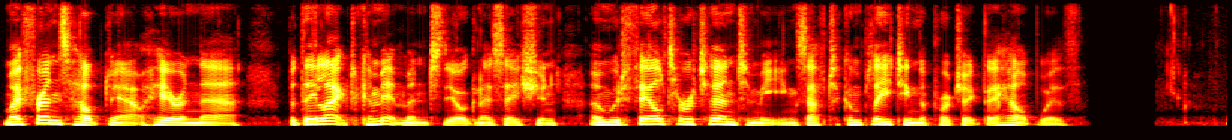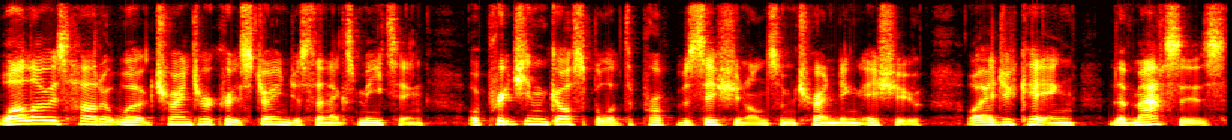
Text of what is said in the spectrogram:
My friends helped me out here and there, but they lacked commitment to the organisation and would fail to return to meetings after completing the project they helped with. While I was hard at work trying to recruit strangers for the next meeting, or preaching the gospel of the proper position on some trending issue, or educating the masses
